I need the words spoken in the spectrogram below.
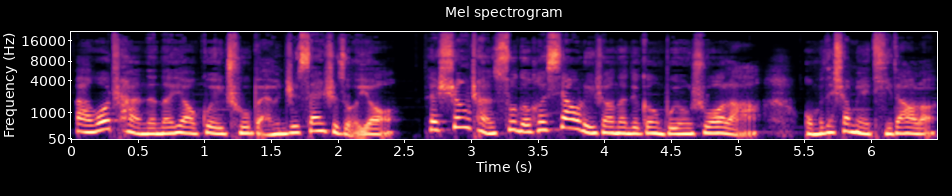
法国产的呢要贵出百分之三十左右。在生产速度和效率上，那就更不用说了啊！我们在上面也提到了，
